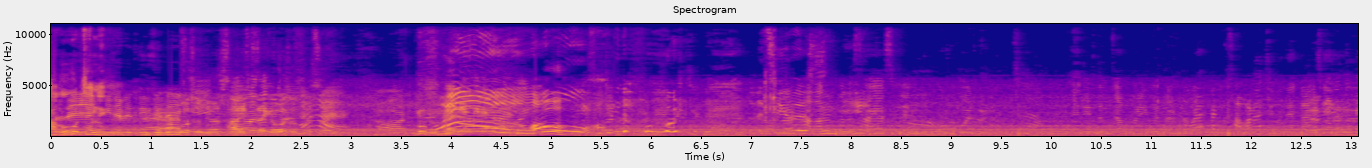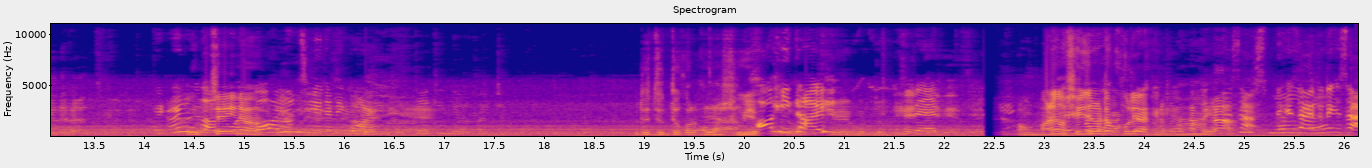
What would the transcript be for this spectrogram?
হাগু করছে নাকি? ও Let's see this. Wait, where is the other না। one? Oh, I don't see it anymore. যুদ্ধ করে ওমা শুয়ে Oh. মানে সেই জন্য ওটা খুলে রাখেনি দেখিছা এইটো দেখিছা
